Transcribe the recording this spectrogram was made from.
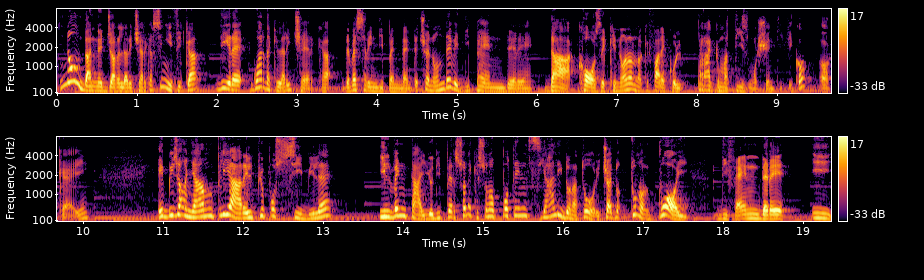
Non danneggiare la ricerca significa dire guarda che la ricerca deve essere indipendente, cioè non deve dipendere da cose che non hanno a che fare col pragmatismo scientifico, ok? E bisogna ampliare il più possibile il ventaglio di persone che sono potenziali donatori. Cioè, tu non puoi difendere i,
